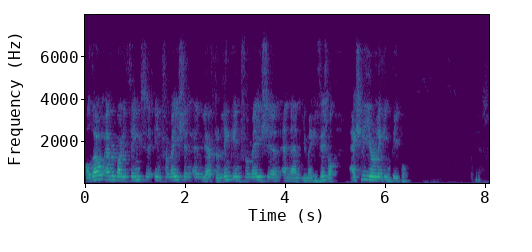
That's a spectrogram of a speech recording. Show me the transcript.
although everybody thinks information and you have to link information and then you make it visible, actually you're linking people. Yes.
